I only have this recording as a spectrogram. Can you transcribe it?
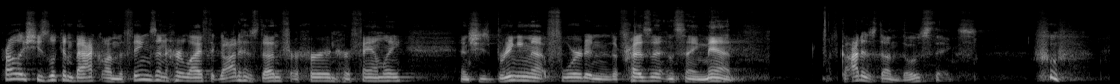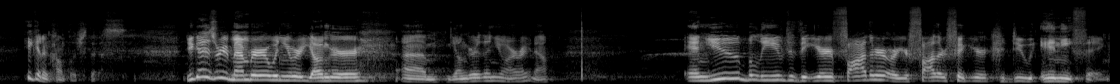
Probably she's looking back on the things in her life that God has done for her and her family, and she's bringing that forward into the present and saying, Man, if God has done those things, whew, he can accomplish this. Do you guys remember when you were younger, um, younger than you are right now, and you believed that your father or your father figure could do anything?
